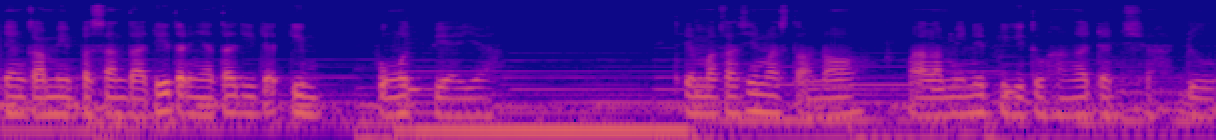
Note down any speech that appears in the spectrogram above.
yang kami pesan tadi ternyata tidak dipungut biaya. Terima kasih Mas Tono, malam ini begitu hangat dan syahdu.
